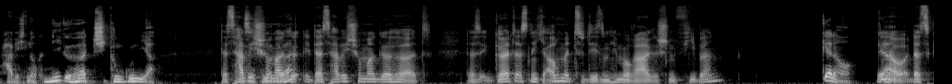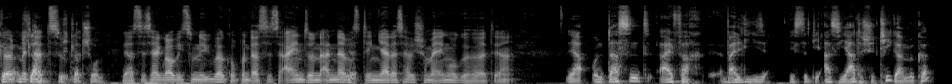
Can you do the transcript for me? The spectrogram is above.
habe ich noch nie gehört, Chikungunya. Das habe ich, schon mal, das hab ich schon mal gehört. Das, gehört das nicht auch mit zu diesen hämorrhagischen Fiebern? Genau. Genau, ja. das gehört ja, mit glaub, dazu. Ich glaube schon. Ja. Das ist ja, glaube ich, so eine Übergruppe und das ist ein so ein anderes Ding. Ja, das habe ich schon mal irgendwo gehört, ja. Ja, und das sind einfach, weil die ist die asiatische Tigermücke,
